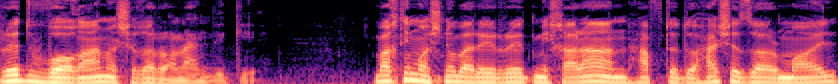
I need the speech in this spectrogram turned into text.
رد واقعا عاشق رانندگی وقتی ماشینو برای رد می‌خرن 78 هزار مایل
